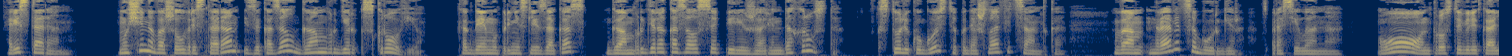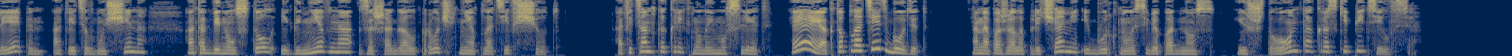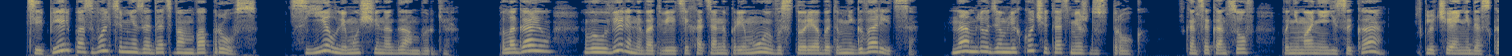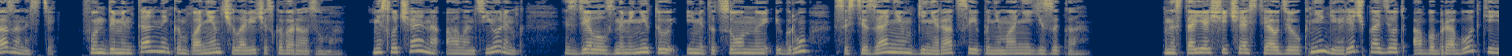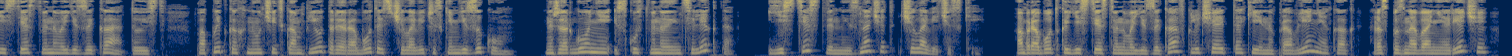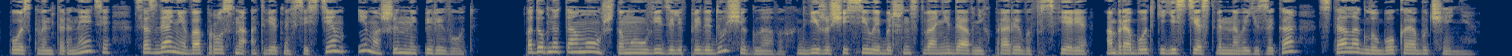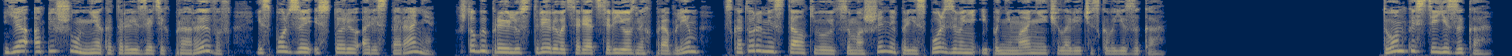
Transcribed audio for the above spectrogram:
Ресторан. Мужчина вошел в ресторан и заказал гамбургер с кровью. Когда ему принесли заказ, гамбургер оказался пережарен до хруста. К столику гостя подошла официантка. «Вам нравится бургер?» — спросила она. «О, он просто великолепен», — ответил мужчина, отодвинул стол и гневно зашагал прочь, не оплатив счет. Официантка крикнула ему вслед. «Эй, а кто платить будет?» Она пожала плечами и буркнула себе под нос. И что он так раскипятился? Теперь позвольте мне задать вам вопрос. Съел ли мужчина гамбургер? Полагаю, вы уверены в ответе, хотя напрямую в истории об этом не говорится. Нам, людям, легко читать между строк. В конце концов, понимание языка, включая недосказанности, фундаментальный компонент человеческого разума. Не случайно Алан Тьюринг сделал знаменитую имитационную игру с состязанием в генерации понимания языка. В настоящей части аудиокниги речь пойдет об обработке естественного языка, то есть попытках научить компьютеры работать с человеческим языком. На жаргоне искусственного интеллекта естественный значит человеческий. Обработка естественного языка включает такие направления, как распознавание речи, поиск в интернете, создание вопросно-ответных систем и машинный перевод. Подобно тому, что мы увидели в предыдущих главах, движущей силой большинства недавних прорывов в сфере обработки естественного языка стало глубокое обучение. Я опишу некоторые из этих прорывов, используя историю о ресторане, чтобы проиллюстрировать ряд серьезных проблем, с которыми сталкиваются машины при использовании и понимании человеческого языка. Тонкости языка.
